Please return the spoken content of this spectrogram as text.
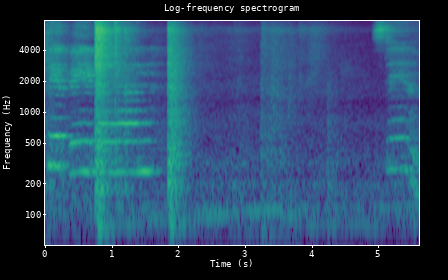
Kippy man. Stan.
